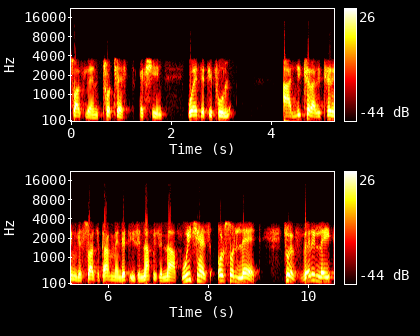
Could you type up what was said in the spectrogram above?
Swaziland, protest action, where the people are literally telling the Swazi government that is enough is enough, which has also led to a very late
